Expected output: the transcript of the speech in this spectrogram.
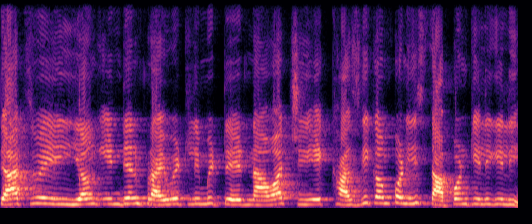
त्याच वेळी यंग इंडियन प्रायव्हेट लिमिटेड नावाची एक खासगी कंपनी स्थापन केली गेली.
